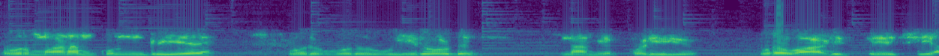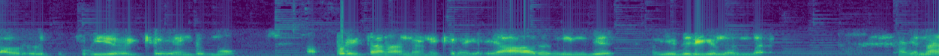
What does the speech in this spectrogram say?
ஒரு மனம் குன்றிய ஒரு ஒரு உயிரோடு நாம் எப்படி உறவாடி பேசி அவர்களுக்கு புரிய வைக்க வேண்டுமோ அப்படித்தான் நான் நினைக்கிறேன். யாரும் நீங்க எதிரிகள் அல்ல. ஏன்னா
